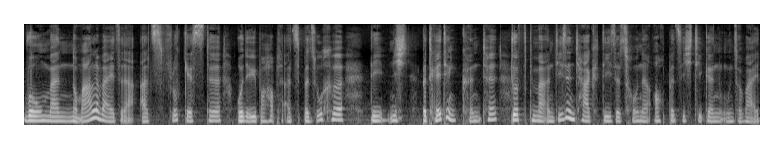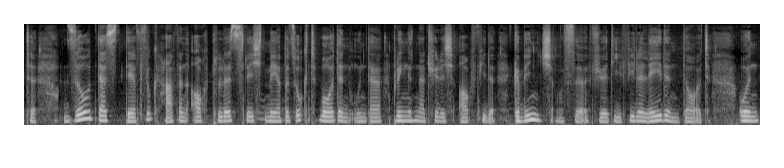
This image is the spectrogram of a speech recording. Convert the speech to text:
wo man normalerweise als Fluggäste oder überhaupt als Besucher die nicht betreten könnte, durfte man an diesem Tag diese Zone auch besichtigen und so weiter. So dass der Flughafen auch plötzlich mehr besucht wurde und da bringen natürlich auch viele Gewinnchancen für die vielen Läden dort. Und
